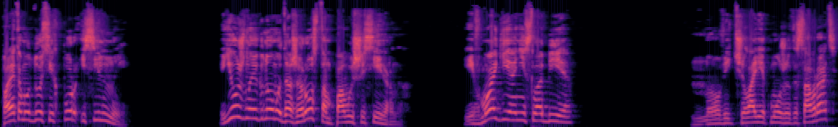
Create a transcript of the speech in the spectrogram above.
Поэтому до сих пор и сильны. Южные гномы даже ростом повыше северных. И в магии они слабее. Но ведь человек может и соврать.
